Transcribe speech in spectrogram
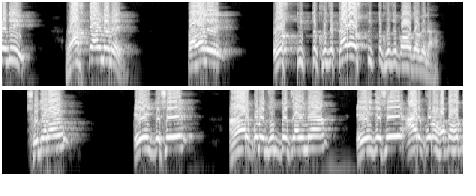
যদি রাস্তায় নামে, তাহলে অস্তিত্ব খুঁজে, কারও অস্তিত্ব খুঁজে পাওয়া যাবে না। সুতরাং এই দেশে আর কোনো যুদ্ধ চাই না, এই দেশে আর কোনো হতাহত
